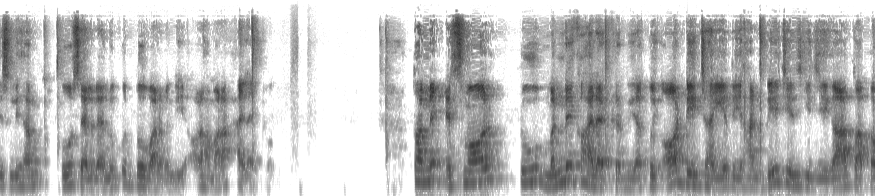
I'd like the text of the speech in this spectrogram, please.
इसलिए हम दो सेल वैल्यू को दो बार में लिया और हमारा हाईलाइट हो गया। तो हमने स्मॉल टू मंडे को हाईलाइट कर दिया। कोई और डे चाहिए तो यहाँ डे चेंज कीजिएगा तो आपका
